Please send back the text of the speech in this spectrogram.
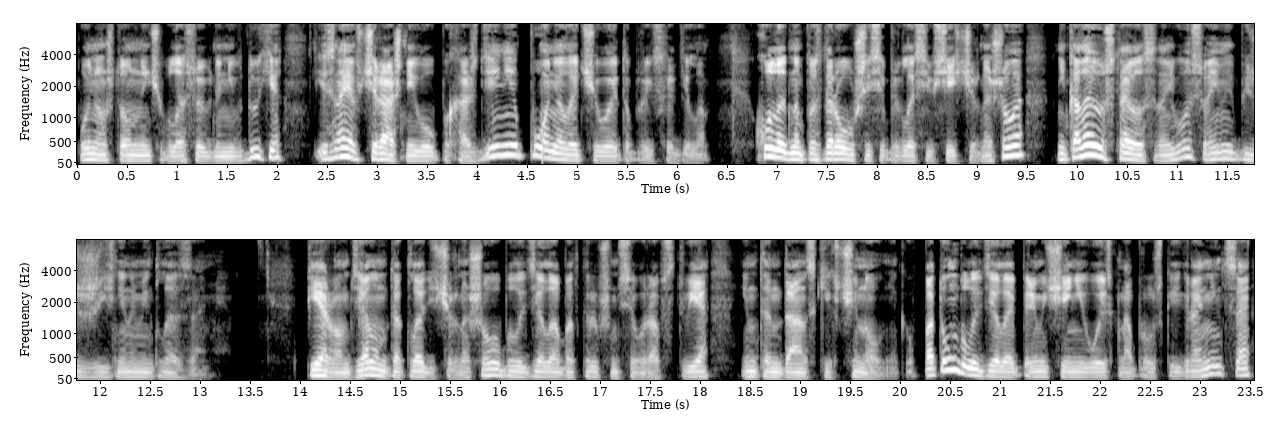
понял, что он нынче был особенно не в духе, и, зная вчерашнее его похождение, понял, от чего это происходило. Холодно поздоровавшись и пригласив сесть Чернышова, Николай уставился на него своими безжизненными глазами. Первым делом в докладе Чернышова было дело об открывшемся воровстве интендантских чиновников. Потом было дело о перемещении войск на прусской границе,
